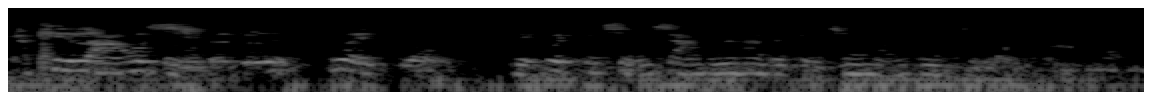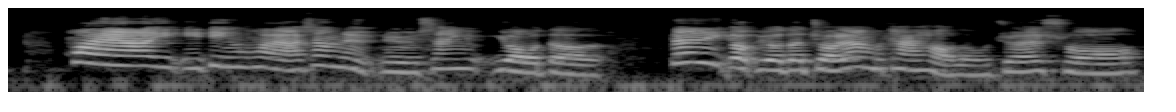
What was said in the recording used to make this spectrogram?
tequila 或什么的，也会提醒一下，就是它的酒精浓度之类的。会啊，一一定会啊。像女女生有的，但是有有的酒量不太好的，我就会说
